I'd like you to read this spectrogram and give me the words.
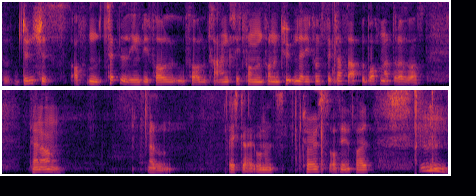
Dünnsches auf dem Zettel irgendwie vor, vorgetragen kriegt von, von einem Typen, der die fünfte Klasse abgebrochen hat oder sowas. Keine Ahnung. Also echt geil, ohne. Curse auf jeden Fall.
